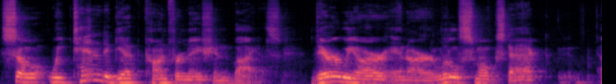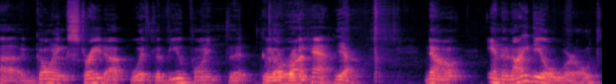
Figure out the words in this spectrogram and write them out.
So we tend to get confirmation bias. There we are in our little smokestack, uh, going straight up with the viewpoint that we, already have. Yeah. Now, in an ideal world,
